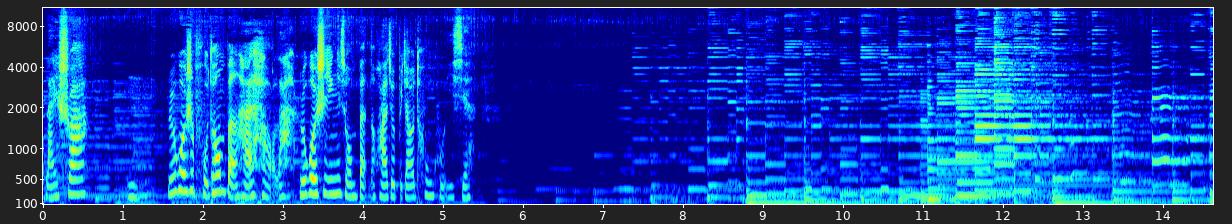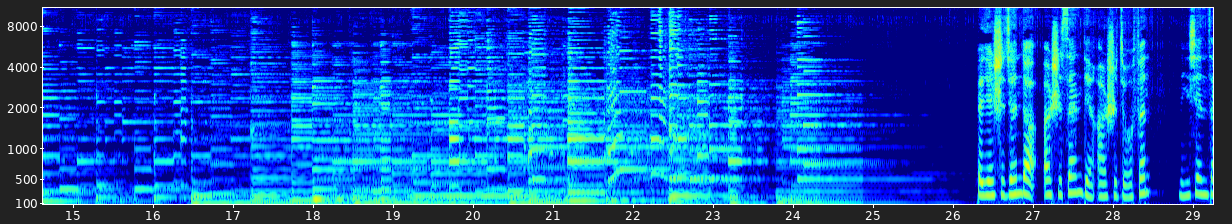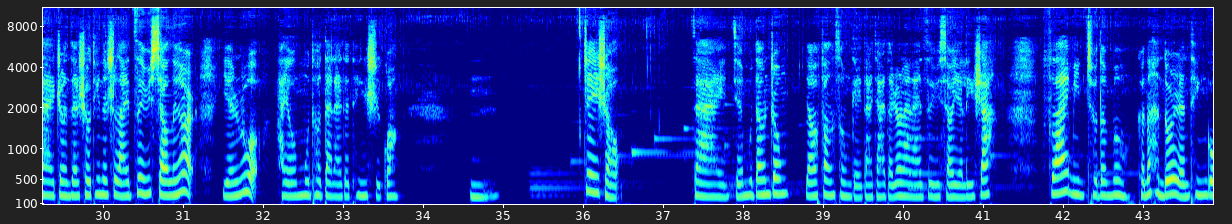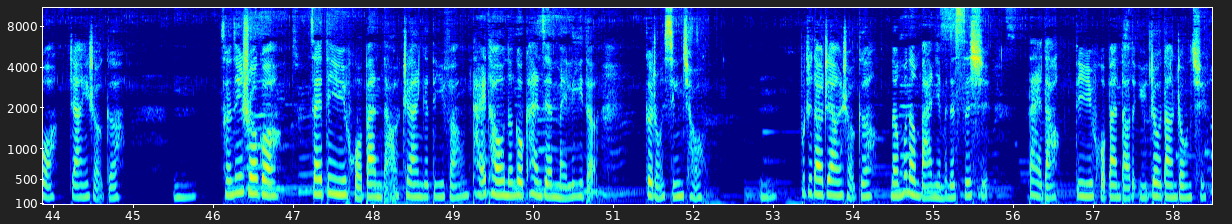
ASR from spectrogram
来刷，嗯，如果是普通本还好啦，如果是英雄本的话就比较痛苦一些。北京时间的二十三点二十九分，您现在正在收听的是来自于小灵儿、颜若还有木头带来的《听时光》。嗯，这一首在节目当中要放送给大家的，仍然来自于小野丽莎，《Fly Me to the Moon》。可能很多人听过这样一首歌。嗯，曾经说过，在地狱火半岛这样一个地方，抬头能够看见美丽的各种星球。嗯，不知道这样一首歌能不能把你们的思绪。带到地狱伙伴岛的宇宙当中去。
